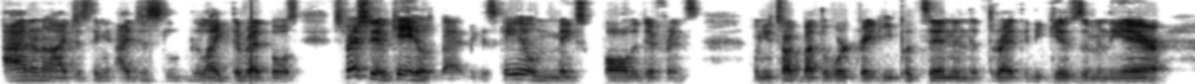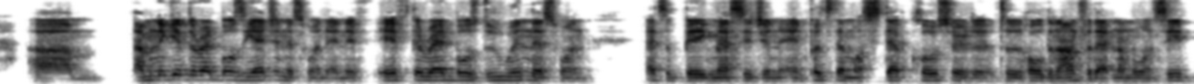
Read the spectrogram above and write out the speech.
I don't know. I just think I just like the Red Bulls, especially if Cahill's back, because Cahill makes all the difference when you talk about the work rate he puts in and the threat that he gives them in the air. Um, I'm going to give the Red Bulls the edge in this one, and if if the Red Bulls do win this one, that's a big message and, and puts them a step closer to, to holding on for that number one seed.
